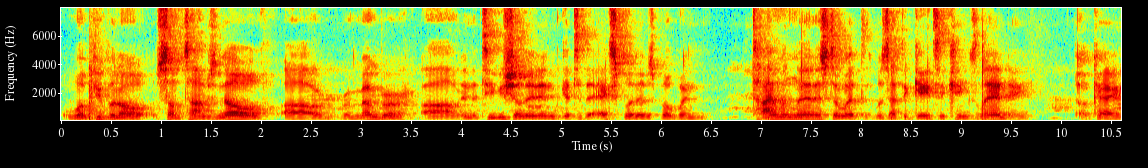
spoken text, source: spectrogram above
what people don't sometimes know uh, or remember um, in the TV show, they didn't get to the expletives, but when Tywin Lannister was at the gates of King's Landing, okay.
